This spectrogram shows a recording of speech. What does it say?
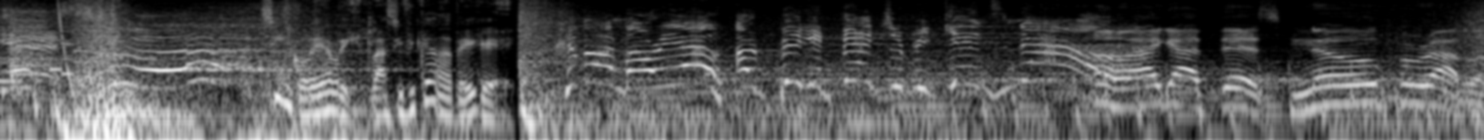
Yes! 5 de abril. Clasificada PG. Come on, Mario! Our big adventure begins now! Oh, I got this. No problem.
